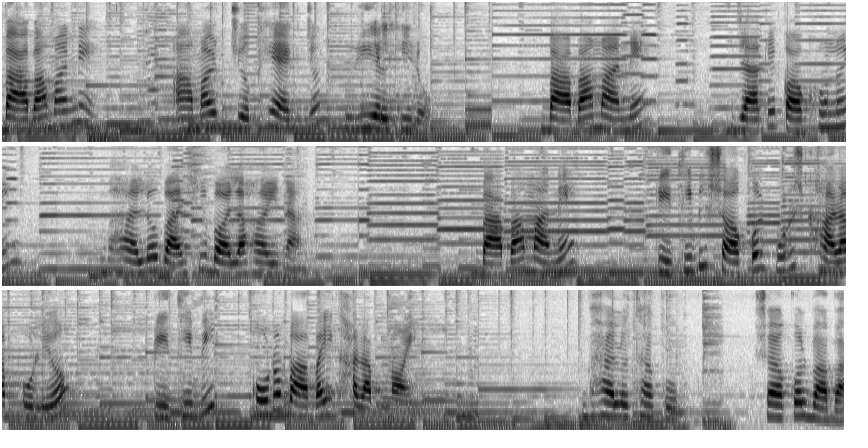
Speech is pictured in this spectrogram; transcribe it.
বাবা মানে আমার চোখে একজন রিয়েল হিরো বাবা মানে যাকে কখনোই ভালোবাসি বলা হয় না। বাবা মানে পৃথিবীর সকল পুরুষ খারাপ হলেও পৃথিবীর কোনো বাবাই খারাপ নয়। ভালো থাকুক সকল বাবা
